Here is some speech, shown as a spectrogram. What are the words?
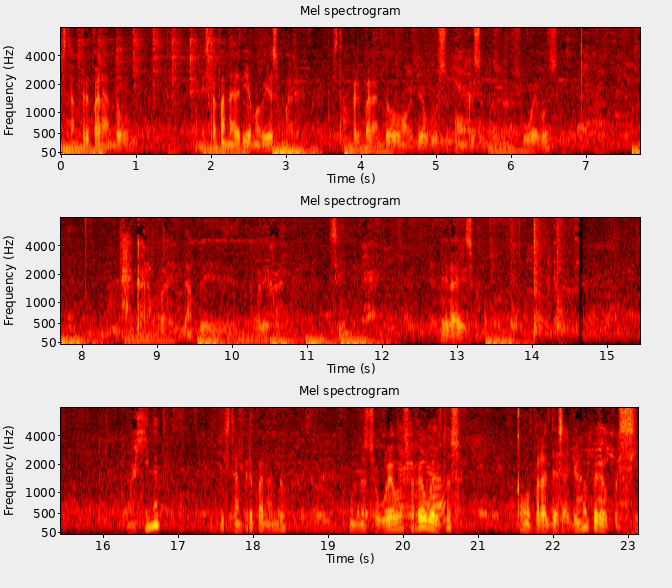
Están preparando, en esta panadería me voy a sumar, están preparando, yo supongo que son unos huevos. Ay, caramba, el hambre no me deja. Sí, era eso. Imagínate, están preparando unos huevos revueltos como para el desayuno, pero pues si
